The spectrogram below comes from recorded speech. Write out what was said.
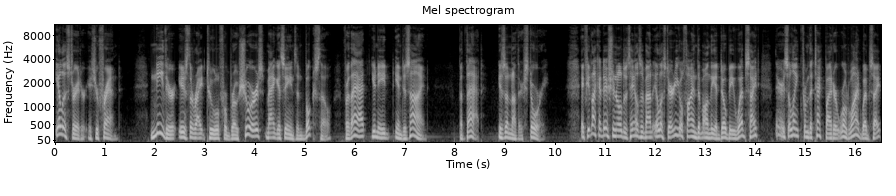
Illustrator is your friend. Neither is the right tool for brochures, magazines, and books, though. For that, you need InDesign. But that is another story. If you'd like additional details about Illustrator, you'll find them on the Adobe website. There's a link from the TechByter Worldwide website,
